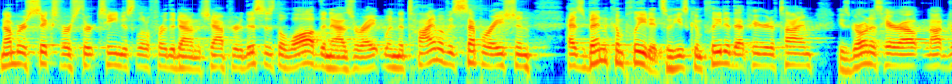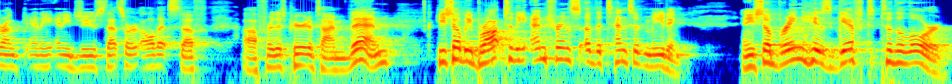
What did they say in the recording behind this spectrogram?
Numbers 6, verse 13, just a little further down in the chapter. This is the law of the Nazarite when the time of his separation has been completed. So he's completed that period of time. He's grown his hair out, not drunk any, any juice, that sort of, all that stuff uh, for this period of time. Then he shall be brought to the entrance of the tent of meeting, and he shall bring his gift to the Lord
